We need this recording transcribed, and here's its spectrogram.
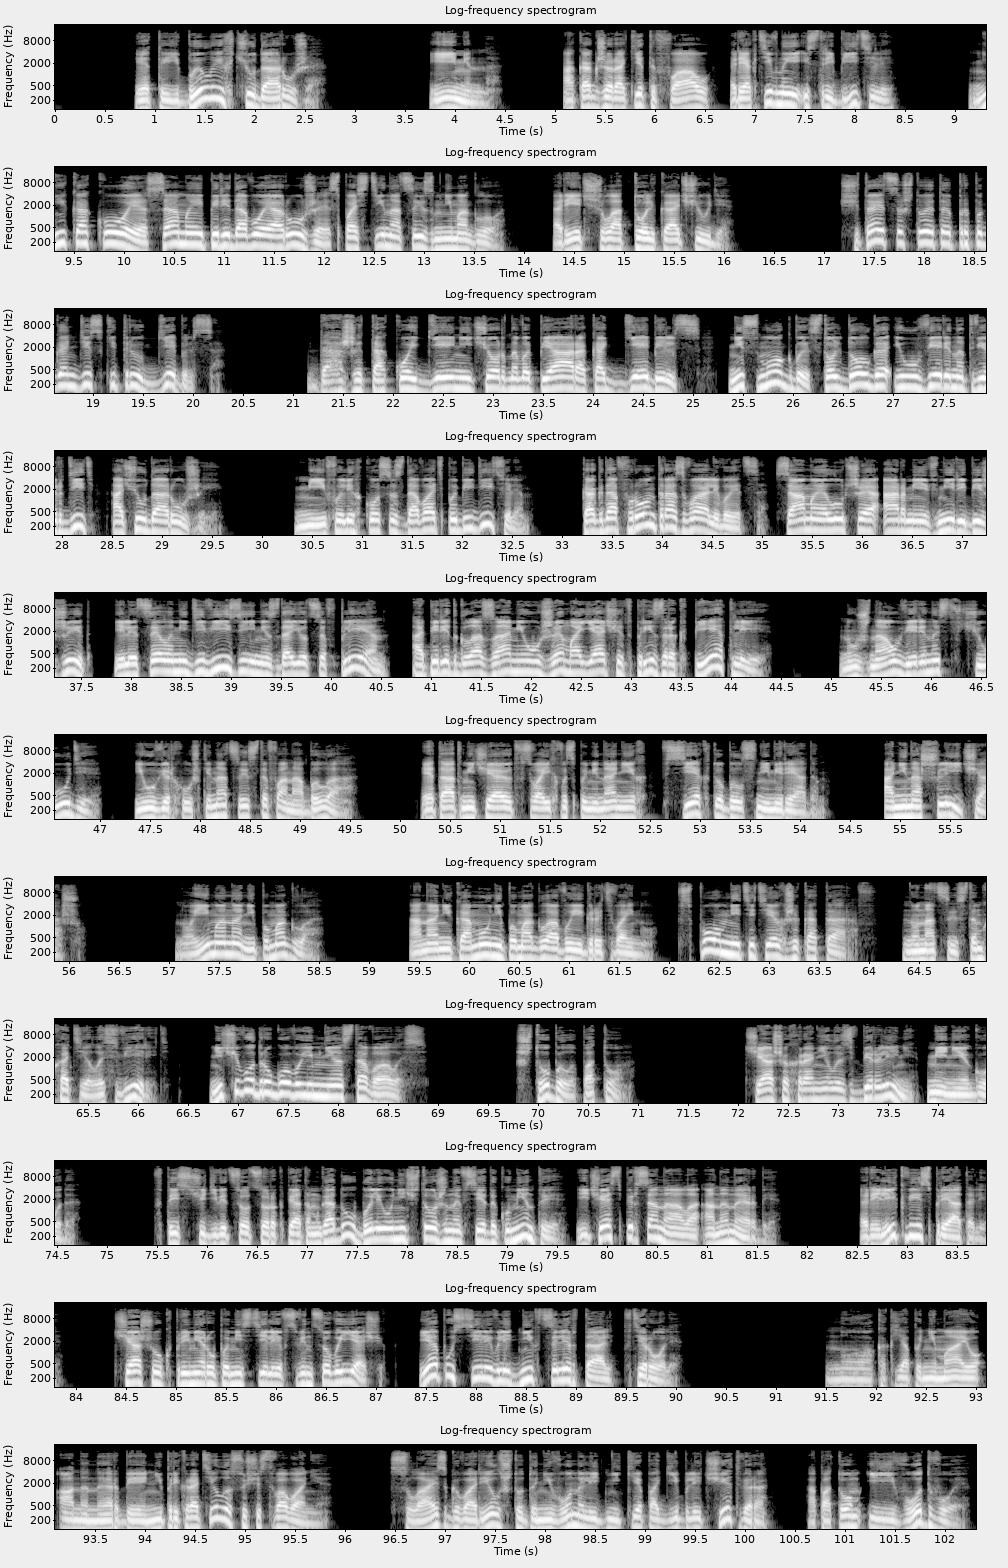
Это и было их чудо-оружие? Именно. А как же ракеты Фау, реактивные истребители? Никакое самое передовое оружие спасти нацизм не могло. Речь шла только о чуде. Считается, что это пропагандистский трюк Геббельса. Даже такой гений черного пиара, как Геббельс, не смог бы столь долго и уверенно твердить о чудо-оружии. Мифы легко создавать победителям. Когда фронт разваливается, самая лучшая армия в мире бежит или целыми дивизиями сдается в плен, а перед глазами уже маячит призрак петли. Нужна уверенность в чуде, и у верхушки нацистов она была. Это отмечают в своих воспоминаниях все, кто был с ними рядом. Они нашли чашу. Но им она не помогла. Она никому не помогла выиграть войну. Вспомните тех же катаров. Но нацистам хотелось верить. Ничего другого им не оставалось. Что было потом? Чаша хранилась в Берлине менее года. В 1945 году были уничтожены все документы и часть персонала Аненербе. Реликвии спрятали, Чашу, к примеру, поместили в свинцовый ящик и опустили в ледник Целерталь в Тироле. Но, как я понимаю, Анна Нерби не прекратила существование. Слайс говорил, что до него на леднике погибли четверо, а потом и его двое.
